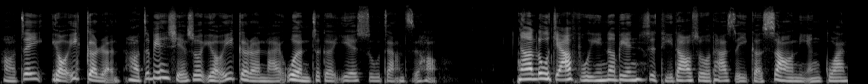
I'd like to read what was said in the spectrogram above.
啊，这有一个人哈，这边写说有一个人来问这个耶稣这样子哈。那路加福音那边是提到说他是一个少年官，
